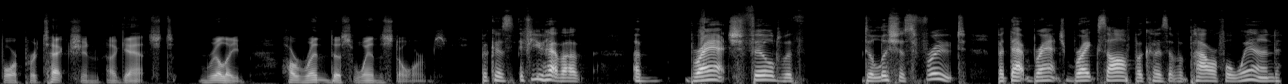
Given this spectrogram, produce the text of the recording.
for protection against really horrendous windstorms. Because if you have a, a branch filled with delicious fruit, but that branch breaks off because of a powerful wind,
